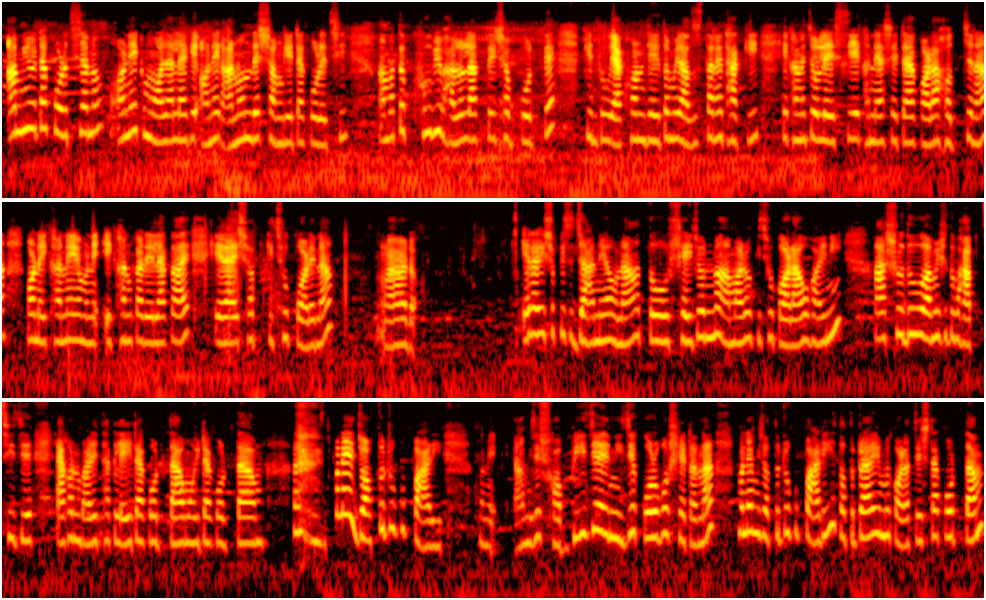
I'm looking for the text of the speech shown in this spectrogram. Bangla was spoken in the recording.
আমিও এটা করেছি জানো? অনেক মজা লাগে, অনেক আনন্দের সঙ্গে এটা করেছি। আমার তো খুবই ভালো লাগতো এইসব করতে। কিন্তু এখন যেহেতু আমি রাজস্থানে থাকি, এখানে চলে এসেছি, এখানে আর সেটা করা হচ্ছে না। কারণ এখানে মানে এখানকার এলাকায় এরা এসব কিছু করে না। আর এরা এইসব কিছু জানেও না। তো সেই জন্য আমারও কিছু করাও হয়নি। আর শুধু আমি শুধু ভাবছি যে, এখন বাড়ি থাকলে এইটা করতাম, ওইটা করতাম। মানে যতটুকু পারি। মানে আমি যে সবই যে নিজে করব সেটা না মানে আমি যতটুকু পারি ততটাই আমি করার চেষ্টা করতাম।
